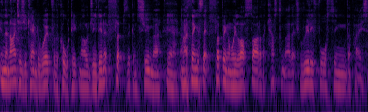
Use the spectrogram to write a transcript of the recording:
in the 90s you came to work for the cool technology, then it flipped to the consumer. Yeah. And I think it's that flipping and we lost sight of the customer that's really forcing the pace.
